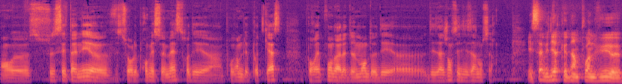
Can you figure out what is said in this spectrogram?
en, cette année, sur le premier semestre, des, un programme de podcast pour répondre à la demande des, des agences et des annonceurs. Et ça veut dire que d'un point de vue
